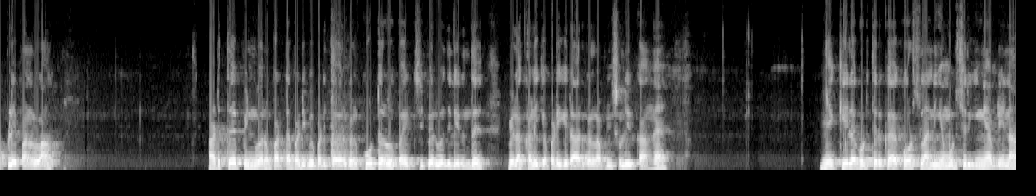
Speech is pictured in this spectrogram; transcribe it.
அப்ளை பண்ணலாம். அடுத்து பின்வரும் பட்டப்படிப்பு படித்தவர்கள் கூட்டுறவு பயிற்சி பெறுவதிலிருந்து விலக்களிக்கப்படுகிறார்கள் அப்படின்னு சொல்லியிருக்காங்க. இங்கே கீழே கொடுத்துருக்க கோர்ஸ்லாம் நீங்கள் முடிச்சிருக்கீங்க அப்படின்னா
